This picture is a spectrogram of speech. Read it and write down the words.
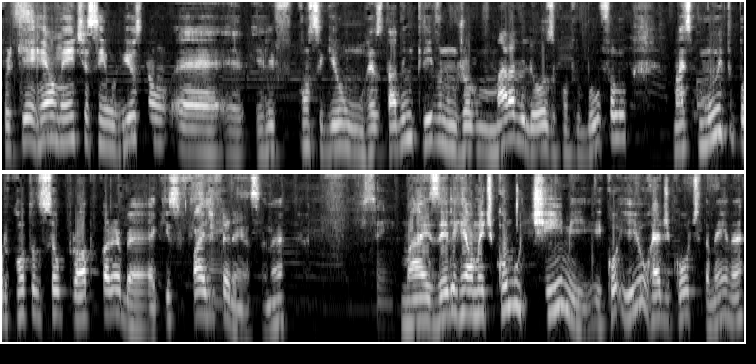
Porque Sim. realmente, assim, o Houston, é, é, ele conseguiu um resultado incrível num jogo maravilhoso contra o Buffalo, mas muito por conta do seu próprio quarterback. Isso faz Sim. diferença, né? sim. Mas ele realmente, como time, e, e o head coach também, né?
